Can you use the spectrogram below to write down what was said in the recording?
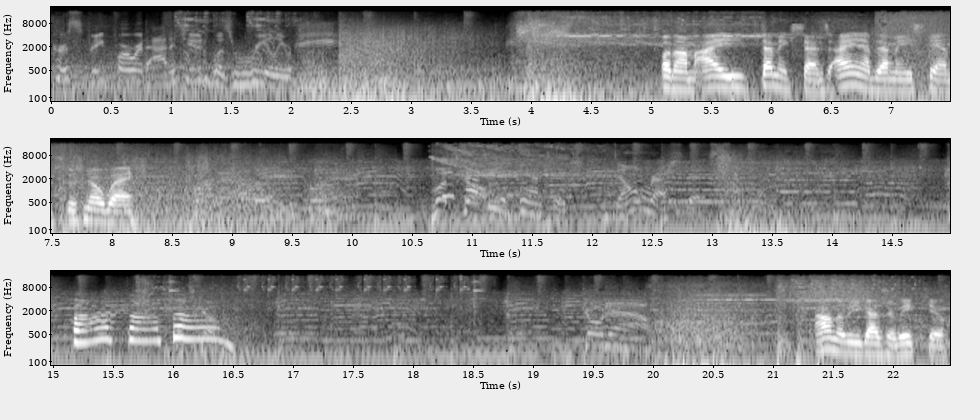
Her straightforward attitude was really. But um, I that makes sense. I didn't have that many stamps. There's no way. Bum, bum, bum. Go down. I don't know what you guys are weak to. Show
